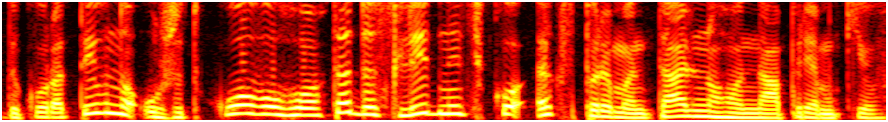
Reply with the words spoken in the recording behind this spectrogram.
декоративно-ужиткового та дослідницько-експериментального напрямків.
